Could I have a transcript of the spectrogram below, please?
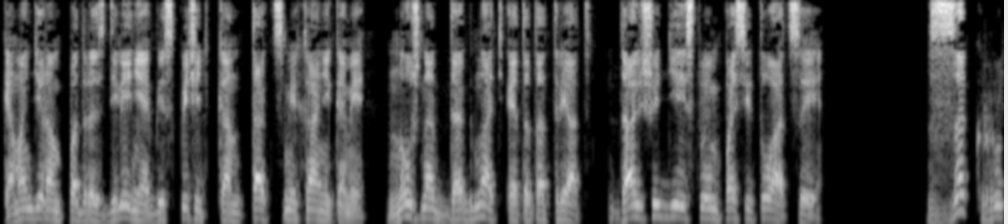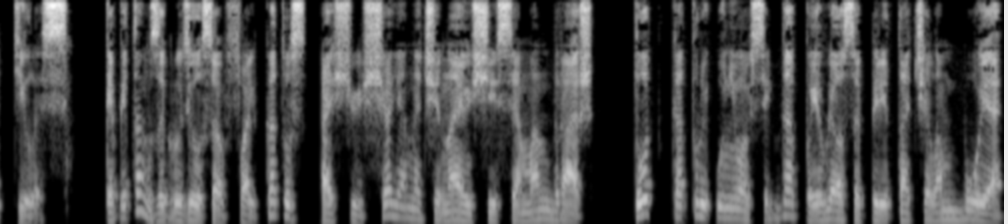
командирам подразделения обеспечить контакт с механиками. Нужно догнать этот отряд. Дальше действуем по ситуации». Закрутилось. Капитан загрузился в фалькатус, ощущая начинающийся мандраж, тот, который у него всегда появлялся перед началом боя.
